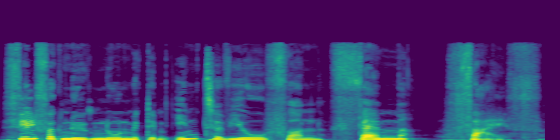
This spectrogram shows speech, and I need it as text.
Viel Vergnügen nun mit dem Interview von Fem 5.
